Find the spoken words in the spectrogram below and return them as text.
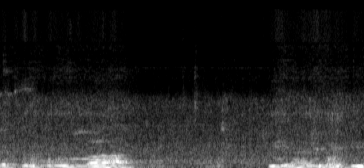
يذكركم الله في أهل بيتي.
